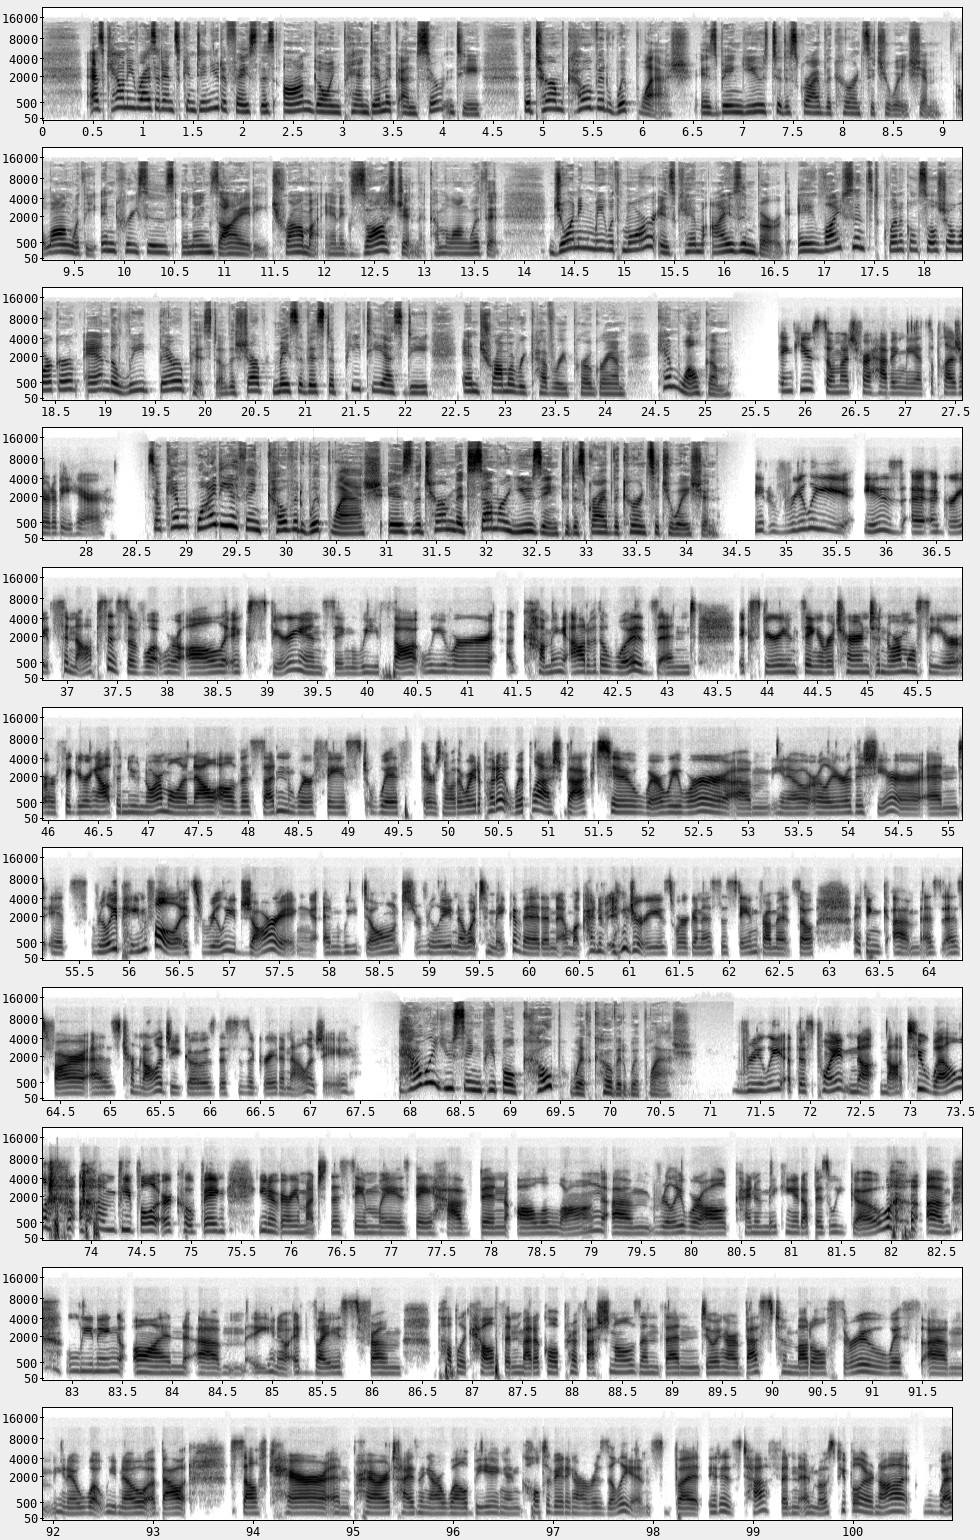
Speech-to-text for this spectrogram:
As county residents continue to face this ongoing pandemic uncertainty, the term COVID whiplash is being used to describe the current situation, along with the increases in anxiety, trauma, and exhaustion that come along with it. Joining me with more is Kim Eisenberg, a licensed clinical social worker and the lead therapist of the Sharp Mesa Vista PTSD and Trauma Recovery Program. Kim, welcome. Thank you so much for having me. It's a pleasure to be here. So, Kim, why do you think COVID whiplash is the term that some are using to describe the current situation? It really is a, a, great synopsis of what we're all experiencing. We thought we were uh, coming out of the woods and experiencing a return to normalcy or, or, figuring out the new normal. And now all of a sudden we're faced with, there's no other way to put it, whiplash back to where we were, um, you know, earlier this year. And it's really painful. It's really jarring. And we don't really know what to make of it and, and what kind of injuries we're going to sustain from it. So I think um, as, as far far as terminology goes, this is a great analogy. How are you seeing people cope with COVID whiplash? Really at this point not not too well. Um, people are coping you know very much the same ways they have been all along. Um, really we're all kind of making it up as we go. Um, leaning on um, you know advice from public health and medical professionals and then doing our best to muddle through with um, you know what we know about self-care and prioritizing our well-being and cultivating our resilience. But it is tough and and most people are not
